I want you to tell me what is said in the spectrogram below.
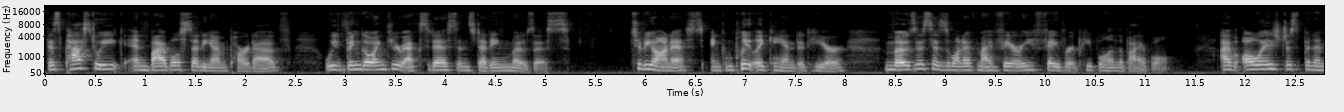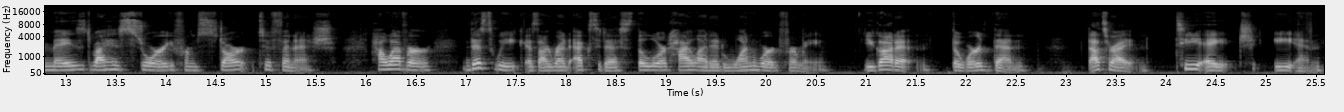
This past week in Bible study I'm part of, we've been going through Exodus and studying Moses. To be honest and completely candid here, Moses is one of my very favorite people in the Bible. I've always just been amazed by his story from start to finish. However, this week, as I read Exodus, the Lord highlighted one word for me. You got it, the word then. That's right, T H E N.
